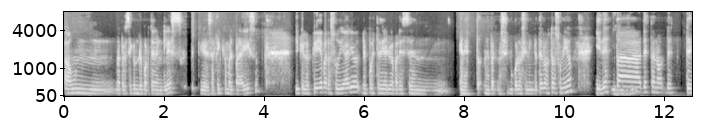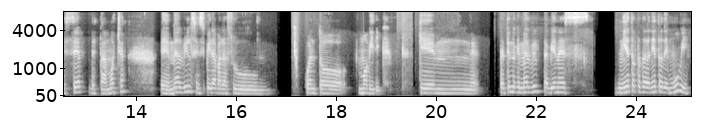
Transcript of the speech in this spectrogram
a un, me parece que un reportero inglés que se afinca en Valparaíso y que lo escribe para su diario. Después este diario aparece en, en esto, no sé, me acuerdo si en Inglaterra o Estados Unidos. Y de esta, de esta de este ser, de esta mocha, eh, Melville se inspira para su cuento Moby Dick. Que mm, entiendo que Melville también es nieto, tataranieto de Movie.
